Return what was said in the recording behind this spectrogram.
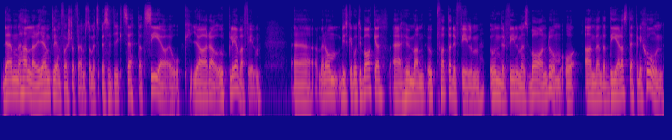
den handlar egentligen först och främst om ett specifikt sätt att se och göra och uppleva film. Eh, men om vi ska gå tillbaka eh, hur man uppfattade film under filmens barndom och använda deras definition,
